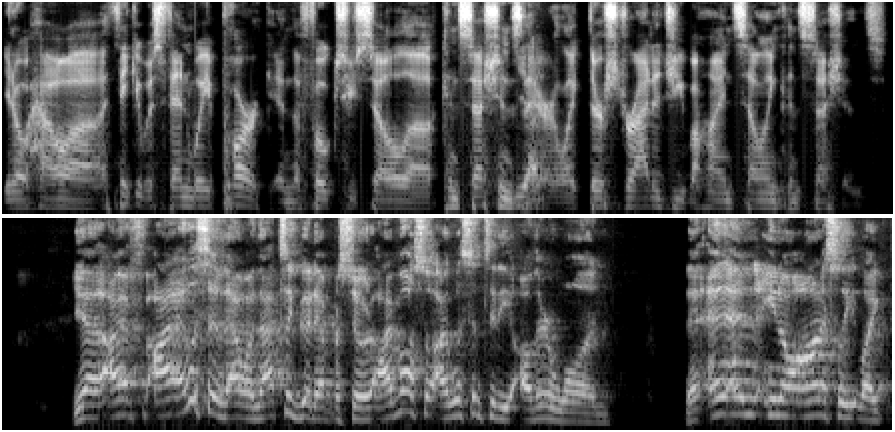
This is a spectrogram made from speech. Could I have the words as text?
you know, how uh, I think it was Fenway Park and the folks who sell uh, concessions Yeah. there, like their strategy behind selling concessions. Yeah, I've I listened to that one. That's a good episode. I've also I listened to the other one. that- And, and you know, honestly, like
